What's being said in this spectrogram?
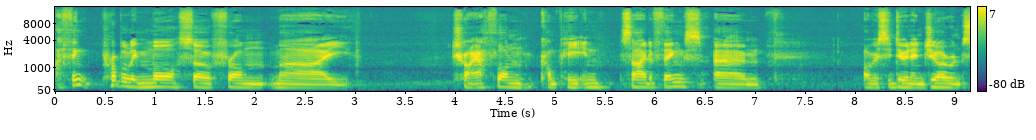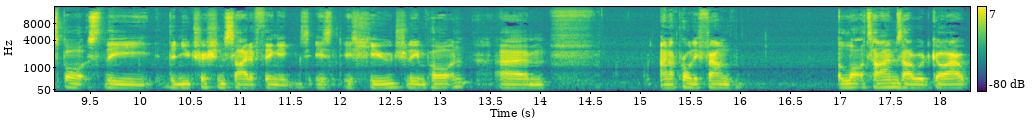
I think probably more so from my triathlon competing side of things. Um, obviously, doing endurance sports, the the nutrition side of thing is is, is hugely important. Um, and I probably found a lot of times I would go out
